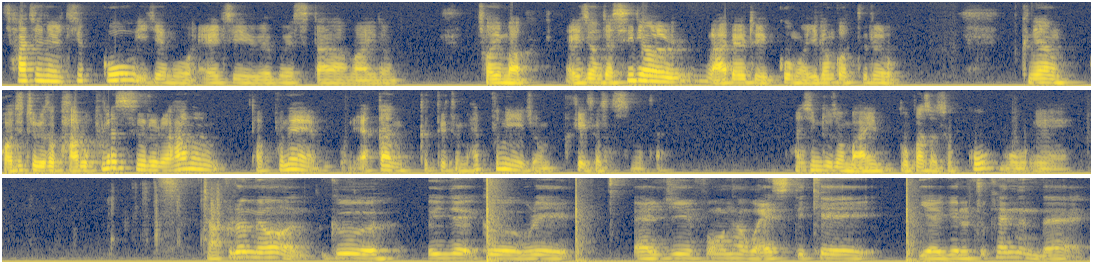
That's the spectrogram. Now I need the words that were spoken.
사진을 찍고 이게 뭐 LG 웹OS다 막 이런 저희 막 LG전자 시리얼 라벨도 있고 뭐 이런 것들을 그냥 버지 쪽에서 바로 프레스를 하는 덕분에 약간 그때 좀 해프닝이 좀 크게 있었습니다. 관심도 좀 많이 높아졌었고 뭐 예. 자 그러면 그 이제 그 우리 LG 폰하고 SDK 얘기를 쭉 했는데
